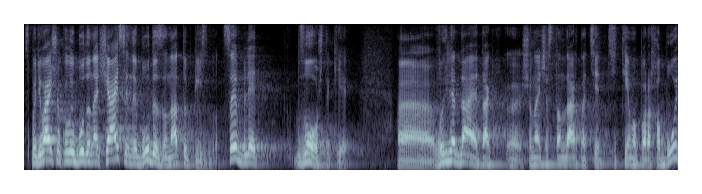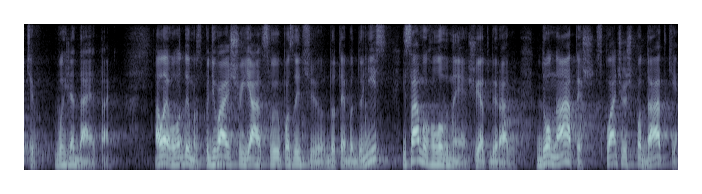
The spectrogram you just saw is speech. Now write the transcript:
Сподіваюся, що коли буде на часі, не буде занадто пізно. Це, блядь, знову ж таки, виглядає так, е, що наче стандартна тема парахоботів виглядає так. Але, Володимир, сподіваюся, що я свою позицію до тебе доніс. І саме головне, що я тобі радив, донатиш, сплачуєш податки,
